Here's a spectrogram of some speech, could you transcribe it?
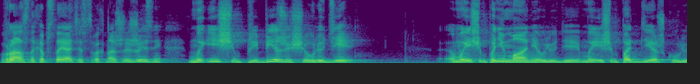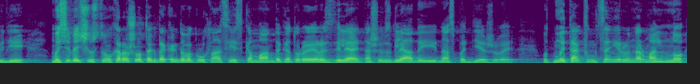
в разных обстоятельствах нашей жизни – мы ищем прибежище у людей, мы ищем понимание у людей, мы ищем поддержку у людей. Мы себя чувствуем хорошо тогда, когда вокруг нас есть команда, которая разделяет наши взгляды и нас поддерживает. Вот мы так функционируем нормально, но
